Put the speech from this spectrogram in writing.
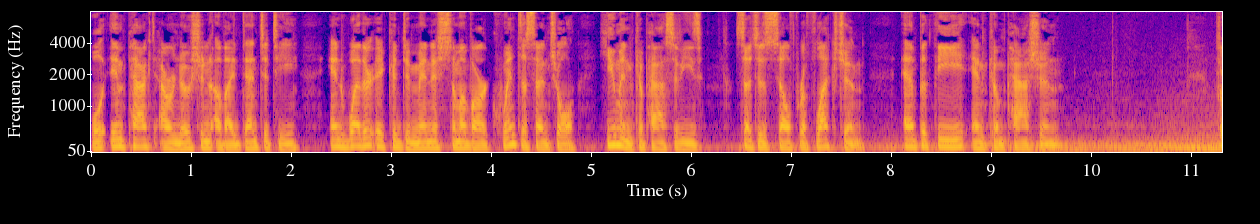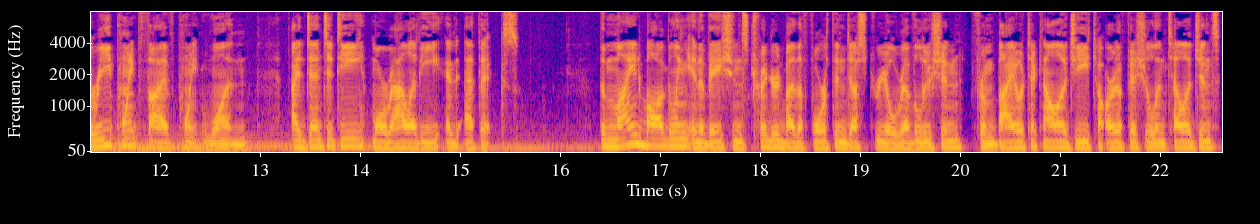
will impact our notion of identity and whether it could diminish some of our quintessential human capacities, such as self reflection, empathy, and compassion. 3.5.1 Identity, Morality, and Ethics. The mind boggling innovations triggered by the fourth industrial revolution, from biotechnology to artificial intelligence,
